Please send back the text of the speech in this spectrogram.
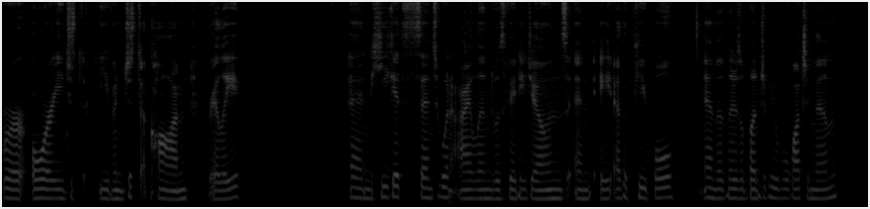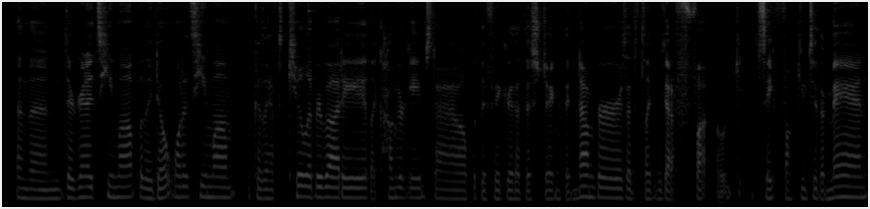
or or just even just a con really, and he gets sent to an island with Vinnie Jones and eight other people, and then there's a bunch of people watching them. And then they're gonna team up, but they don't want to team up because they have to kill everybody, like Hunger Game style. But they figure that the strength in numbers, and it's like we gotta fu- oh, say fuck you to the man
